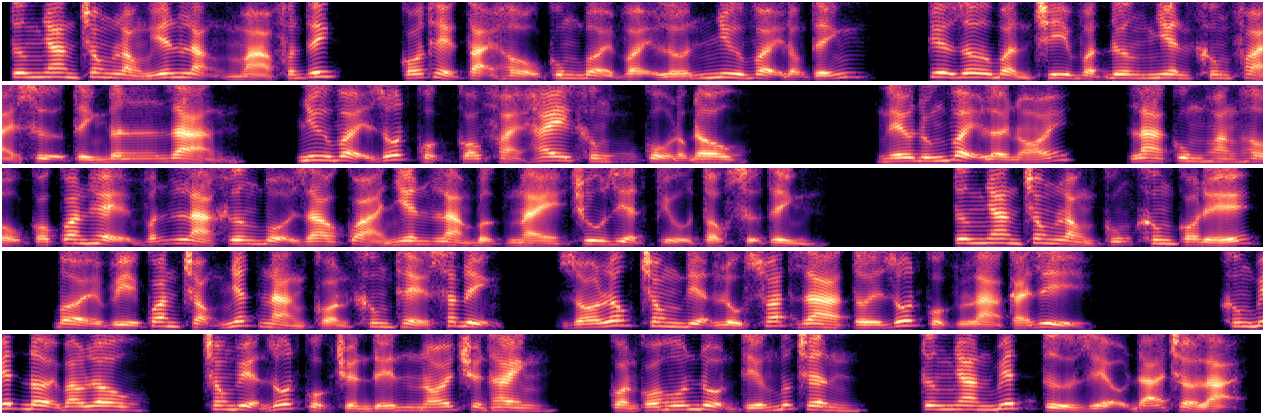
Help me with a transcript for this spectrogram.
Tương Nhan trong lòng yên lặng mà phân tích, có thể tại hậu cung bởi vậy lớn như vậy động tĩnh, kia dơ bẩn chi vật đương nhiên không phải sự tình đơn giản, như vậy rốt cuộc có phải hay không cổ độc đâu. Nếu đúng vậy lời nói, là cùng hoàng hậu có quan hệ vẫn là Khương Bội Giao quả nhiên làm bực này chu diệt cửu tộc sự tình. Tương Nhan trong lòng cũng không có đế, bởi vì quan trọng nhất nàng còn không thể xác định, gió lốc trong điện lục soát ra tới rốt cuộc là cái gì. Không biết đợi bao lâu, trong viện rốt cuộc truyền đến nói truyền thanh, còn có hỗn độn tiếng bước chân, Tương Nhan biết Tử Diệu đã trở lại.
